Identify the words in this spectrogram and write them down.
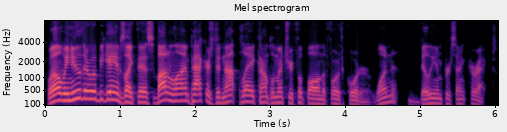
Well, we knew there would be games like this. Bottom line, Packers did not play complimentary football in the fourth quarter. 1 billion percent correct.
